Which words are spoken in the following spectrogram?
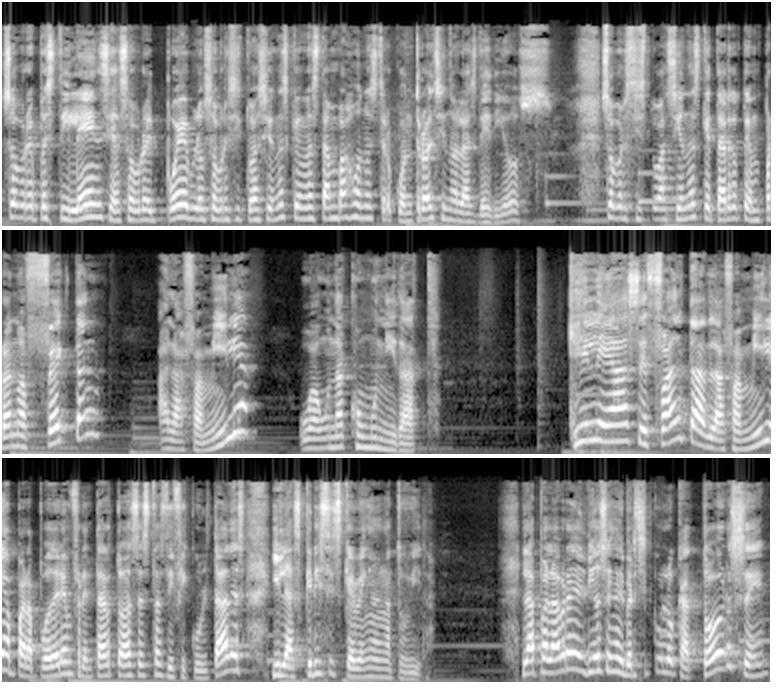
sobre pestilencias, sobre el pueblo, sobre situaciones que no están bajo nuestro control, sino las de Dios. Sobre situaciones que tarde o temprano afectan a la familia o a una comunidad. ¿Qué le hace falta a la familia para poder enfrentar todas estas dificultades y las crisis que vengan a tu vida? La palabra de Dios en el versículo 14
